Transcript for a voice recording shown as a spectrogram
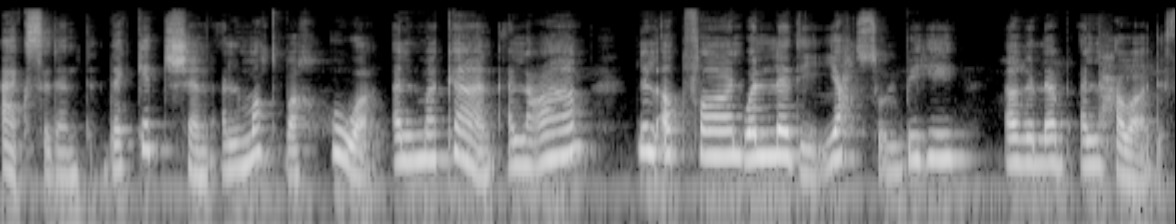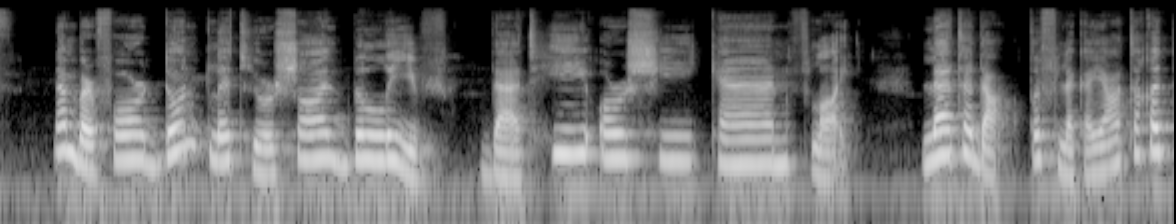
accident. The kitchen المطبخ هو المكان العام للأطفال والذي يحصل به أغلب الحوادث. Number four, don't let your child believe that he or she can fly. لا تدع طفلك يعتقد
